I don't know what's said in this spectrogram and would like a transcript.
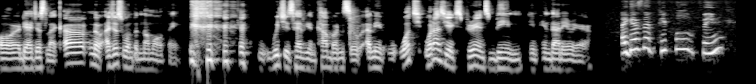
Or they're just like, uh, no, I just want the normal thing, which is heavy on carbon. So, I mean, what what has your experience been in, in that area? I guess that people think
